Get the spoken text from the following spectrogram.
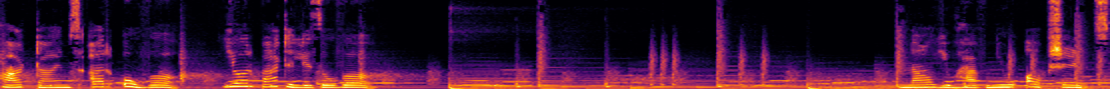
Hard times are over. Your battle is over. Now you have new options.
